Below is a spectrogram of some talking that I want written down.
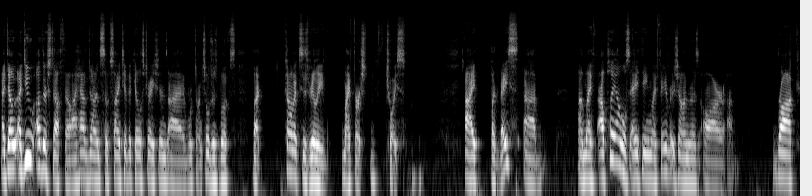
I don't. I do other stuff though. I have done some scientific illustrations. I worked on children's books, but comics is really my first choice. I play the bass. Um, uh, my, I'll play almost anything. My favorite genres are uh, rock,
